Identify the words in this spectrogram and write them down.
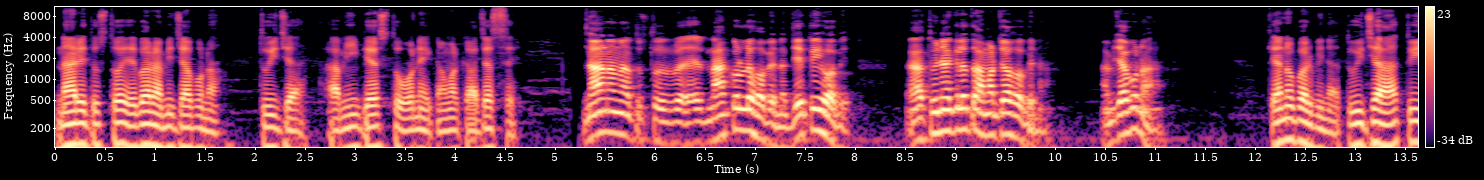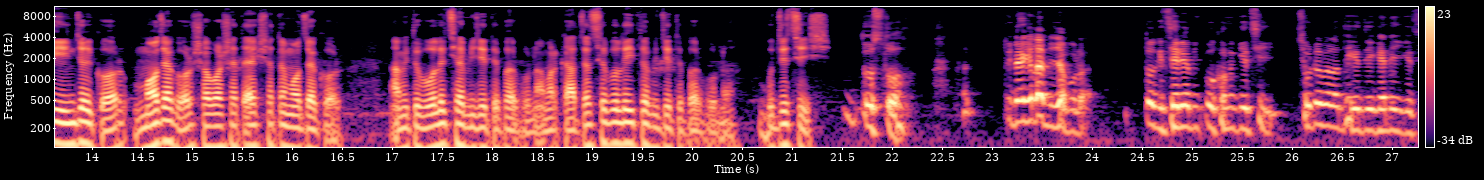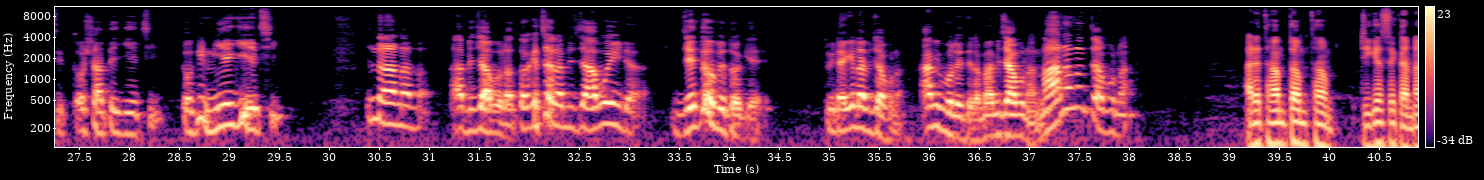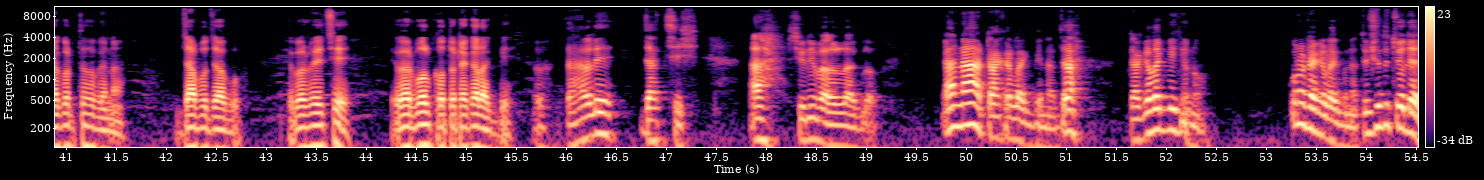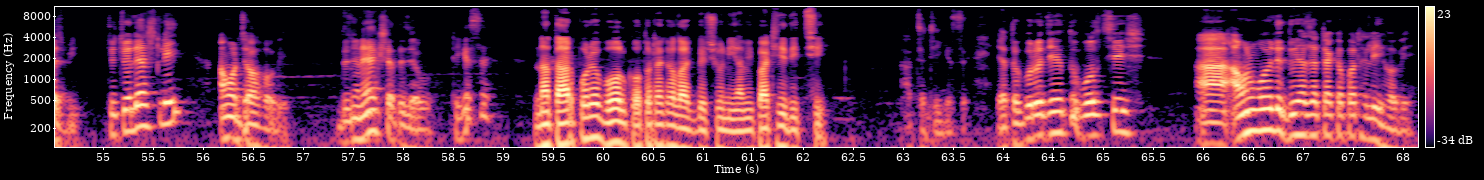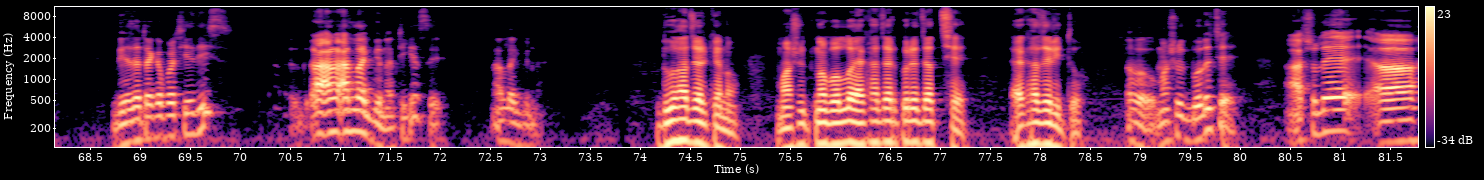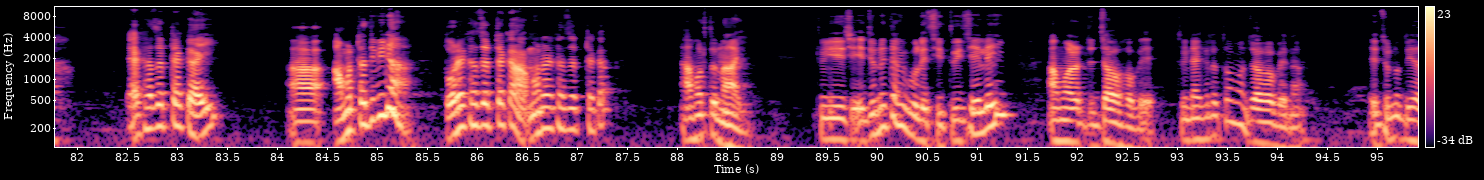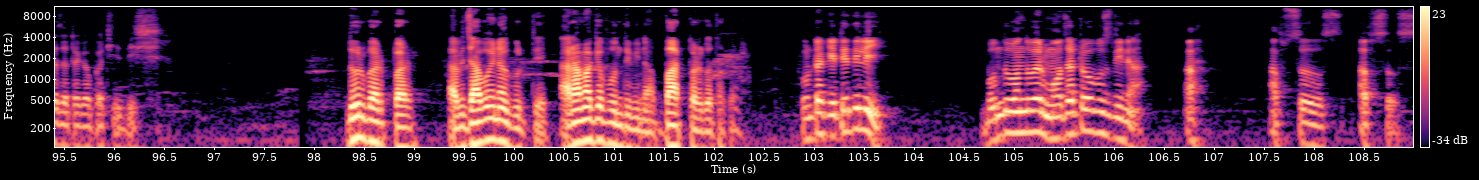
না রে দোস্ত এবার আমি যাব না। তুই যা আমি ব্যস্ত অনেক আমার কাজ আছে। না না না দোস্ত না করলে হবে না যেতেই হবে। তুই না গেলে তো আমার যাওয়া হবে না। আমি যাব না। কেন পারবি না? তুই যা তুই এনজয় কর মজা কর সবার সাথে একসাথে মজা কর। আমি তো বলেছি আমি যেতে পারব না আমার কাজ আছে বলেই তো আমি যেতে পারব না। বুঝেছিস? দোস্ত তুই না গেলে আমি যাব না। তোকে ছেড়ে আমি কখনো গেছি? ছোটবেলা থেকে যেখানেই গেছি তোর সাথে গিয়েছি তোকে নিয়ে গিয়েছি। না না না আমি যাব না তোকে ছাড়া আমি যাবোই না। যেতে হবে তোকে। তুই না গেলে আমি যাব না। আমি বলে দিলাম আমি যাব না। না না না যাব না। আরে থাম থাম থাম। ঠিক আছে কান্না করতে হবে না। যাব যাব। এবার হয়েছে এবার বল কত টাকা লাগবে? তাহলে যাচ্ছিস। আহ শুনে ভালো লাগল। আহ না টাকা লাগবে না। যা টাকা লাগবে কেন? কোনো টাকা লাগবে না। তুই শুধু চলে আসবি। তুই চলে আসলেই আমার যাওয়া হবে। দুজনে একসাথে যাব ঠিক আছে? না তারপরে বল কত টাকা লাগবে শুনি আমি পাঠিয়ে দিচ্ছি। আচ্ছা ঠিক আছে। এত করে যেহেতু বলছিস আমার মোবাইলে দুই হাজার টাকা পাঠালেই হবে। দুই হাজার টাকা পাঠিয়ে দিস আর আর লাগবে না ঠিক আছে? আর লাগবে না। দু হাজার কেন? মাসুদ না বলল এক হাজার করে যাচ্ছে এক হাজারই তো। ও মাসুদ বলেছে? আসলে এক হাজার টাকাই আমারটা দিবি না? তোর এক হাজার টাকা আমার এক হাজার টাকা? আমার তো নাই। তুই এই জন্যই তো আমি বলেছি তুই চাইলেই আমার যাওয়া হবে। তুই না গেলে তো আমার যাওয়া হবে না। এর জন্য দুই হাজার টাকা পাঠিয়ে দিস। দূর বারবার আমি যাবই না ঘুরতে। আর আমাকে ফোন দিবি না বারবার কথাকার ফোনটা কেটে দিলি? বন্ধু বান্ধবের মজাটাও বুঝলি না? আহ আফসোস আফসোস।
